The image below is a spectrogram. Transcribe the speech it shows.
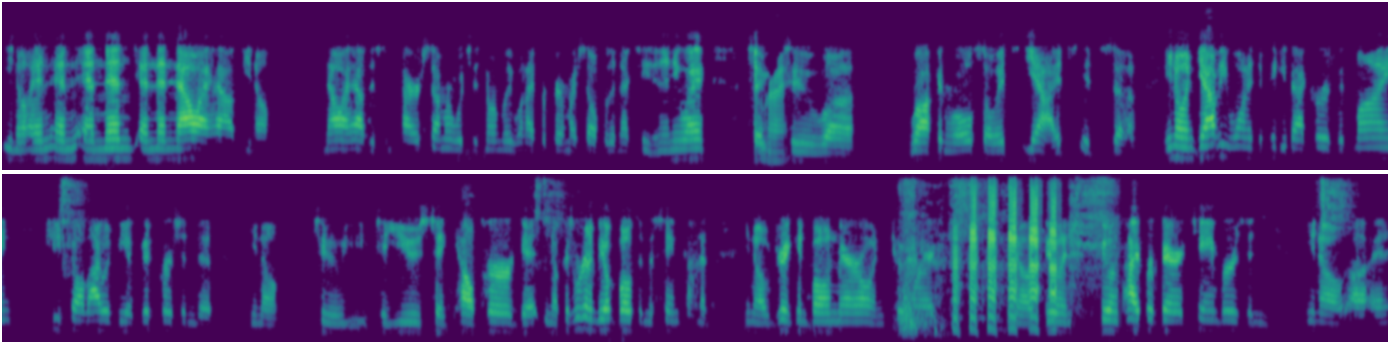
you know, and and and then and then now I have you know now I have this entire summer, which is normally when I prepare myself for the next season anyway, to Right. to uh, rock and roll. So it's yeah, it's it's uh, you know, and Gabby wanted to piggyback hers with mine. She felt I would be a good person to you know to to use to help her get you know because we're going to be both in the same kind of you know drinking bone marrow and turmeric, you know doing doing hyperbaric chambers and you know uh, and,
